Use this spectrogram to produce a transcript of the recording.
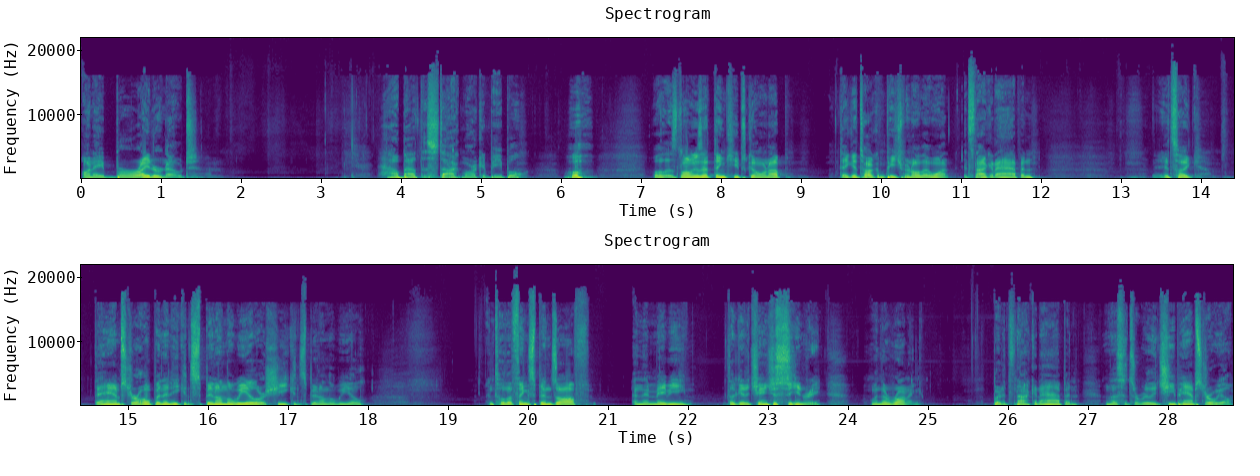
On a brighter note, how about the stock market, people? Well, as long as that thing keeps going up, they can talk impeachment all they want. It's not going to happen. It's like the hamster hoping that he can spin on the wheel or she can spin on the wheel until the thing spins off, and then maybe they'll get a change of scenery when they're running. But it's not going to happen unless it's a really cheap hamster wheel.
